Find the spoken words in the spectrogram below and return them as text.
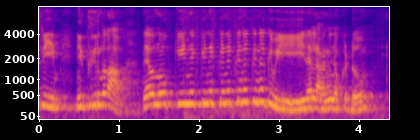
ത്രീയും നീ തീർന്നടാം. നേരെ നോക്കി ഞെക്കി ഞെക്കി ഞെക്കി ഞെക്കി ഞെക്കി. വീനല്ല അവനെ നോക്കിട്ടും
